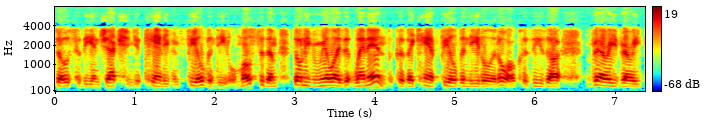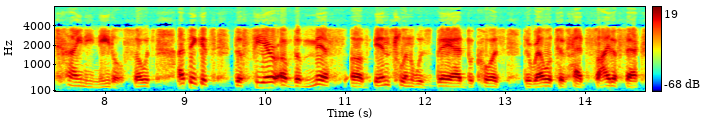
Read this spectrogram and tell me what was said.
dose of the injection, you can't even feel the needle. Most of them don't even realize it went in because they can't feel the needle at all because these are very, very tiny needles. So it's, I think it's the fear of the myth of insulin was bad because the relative had side effects,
